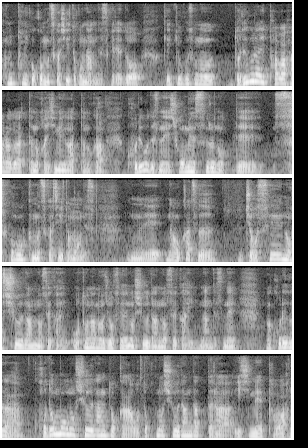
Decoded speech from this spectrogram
本当にここ難しいとこなんですけれど結局そのどれぐらいパワハラがあったのかいじめがあったのかこれをですね証明するのってすごく難しいと思うんです。でなおかつ女性の集団の世界大人の女性の集団の世界なんですね、まあ、これが子どもの集団とか男の集団だったらいじめパワハ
